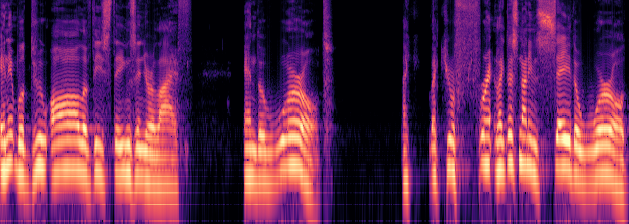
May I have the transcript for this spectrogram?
and it will do all of these things in your life. And the world, like, your friend, like let's not even say the world,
